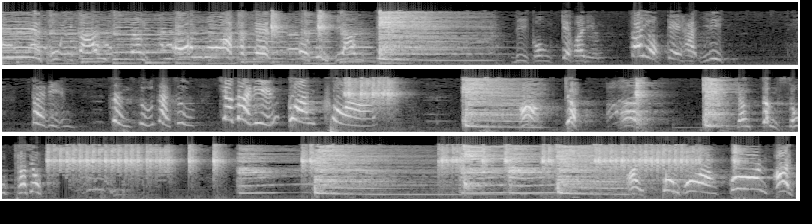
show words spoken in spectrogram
退干将，安我出身我真强。你讲季怀林怎样接下伊你？在林正叔在叔，请在林观看。好，将正手挑胸。哎，凤凰关爱。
